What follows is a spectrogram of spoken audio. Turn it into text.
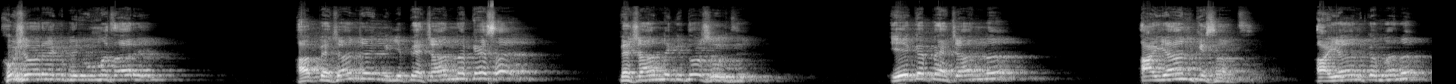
خوش ہو رہے ہیں کہ میری امت آ رہی۔ آپ پہچان جائیں گے، یہ پہچاننا کیسا ہے؟ پہچاننے کی دو صورتیں۔ ایک ہے پہچاننا آیان کے ساتھ۔ آیان کا معنی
